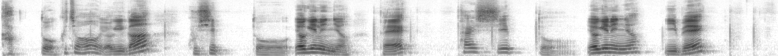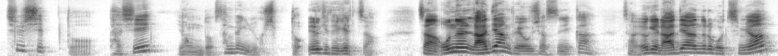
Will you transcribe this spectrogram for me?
각도, 그쵸? 여기가 90도, 여기는요 180도, 여기는요 270도, 다시 0도, 360도 이렇게 되겠죠? 자, 오늘 라디안 배우셨으니까 자, 여기 라디안으로 고치면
